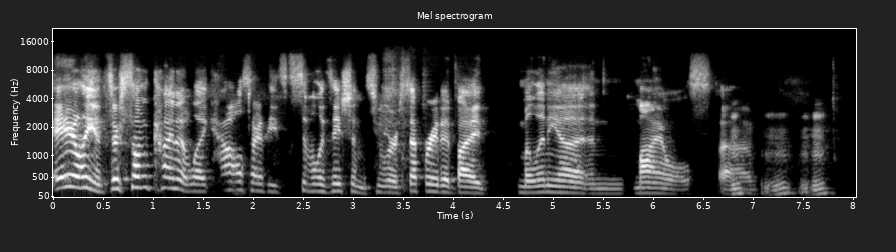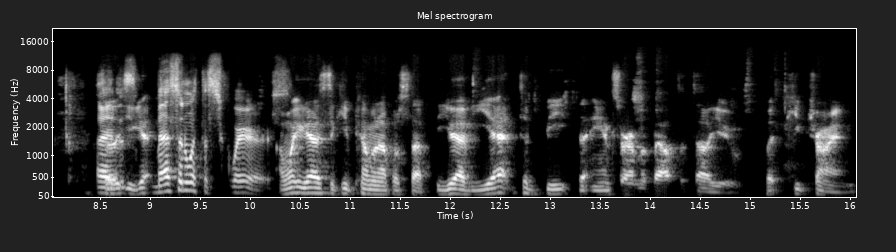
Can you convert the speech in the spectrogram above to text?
aliens. There's some kind of like how else are these civilizations who were separated by millennia and miles? Uh, Mhm, mhm. Uh, So you get- messing with the squares. I want you guys to keep coming up with stuff. You have yet to beat the answer I'm about to tell you, but keep trying.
